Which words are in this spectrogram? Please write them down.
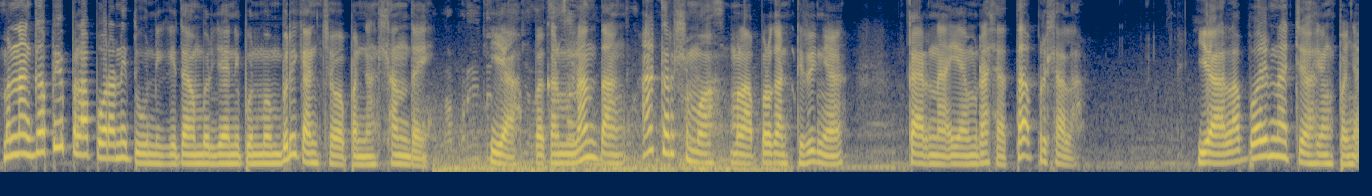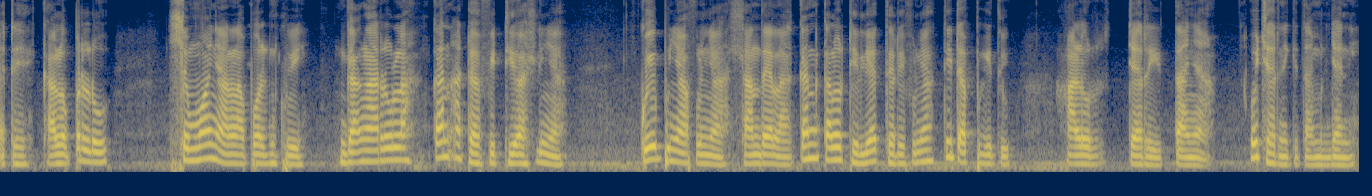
Menanggapi pelaporan itu, Nikita Mirjani pun memberikan jawaban yang santai. Ia bahkan menantang agar semua melaporkan dirinya karena ia merasa tak bersalah. Ya laporin aja yang banyak deh, kalau perlu semuanya laporin gue. Nggak ngaruh lah, kan ada video aslinya. Gue punya fullnya, santai lah, kan kalau dilihat dari fullnya tidak begitu. Alur ceritanya, ujar Nikita Mirjani.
